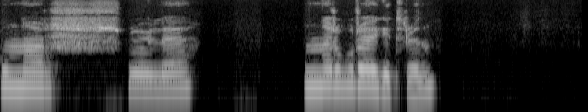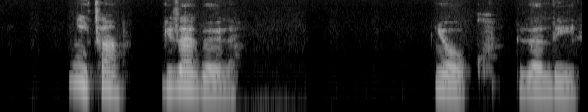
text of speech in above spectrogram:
Bunlar böyle. Bunları buraya getirelim. İyi tamam. Güzel böyle. Yok. Güzel değil.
